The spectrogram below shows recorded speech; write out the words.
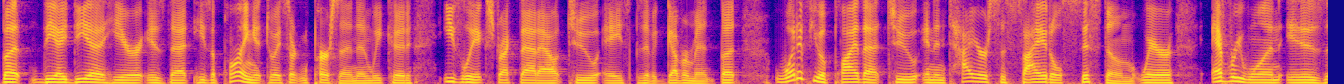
But the idea here is that he's applying it to a certain person, and we could easily extract that out to a specific government. But what if you apply that to an entire societal system where everyone is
